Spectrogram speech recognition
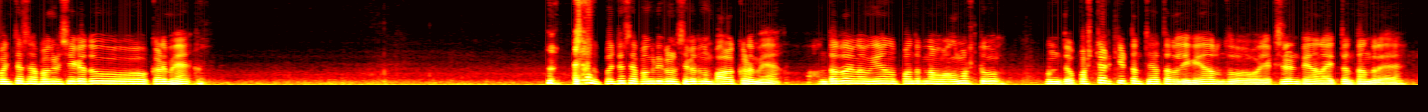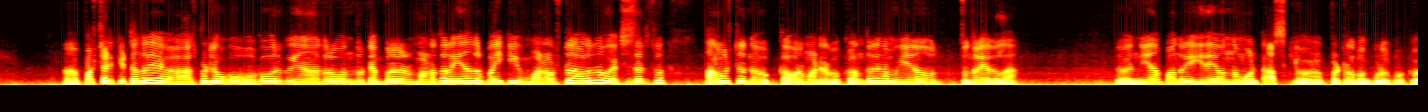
ಪಂಚರ್ ಶಾಪ್ ಅಂಗಡಿ ಸಿಗೋದು ಕಡಿಮೆ. ಪಂಚರ್ ಶಾಪ್ ಅಂಗಡಿಗಳು ಸಿಗೋದು ಭಾಳ ಕಡಿಮೆ. ಅಂತರ್ದಾಗ ನಾವು ಏನಪ್ಪ ಅಂದ್ರೆ ನಾವು ಆಲ್ಮೋಸ್ಟು ಒಂದು ಫಸ್ಟ್ ಏಡ್ ಕಿಟ್ ಅಂತ ಹೇಳ್ತಾರಲ್ಲ ಈಗ ಏನಾದ್ರು ಒಂದು ಆಕ್ಸಿಡೆಂಟ್ ಏನಾರು ಆಯ್ತು ಅಂತಂದರೆ ಫಸ್ಟ್ ಏಡ್ ಕಿಟ್ ಅಂದರೆ ಹಾಸ್ಪಿಟ್ಲಿಗೆ ಹೋಗೋ, ಹೋಗೋವರೆಗೂ ಏನಾದರೂ ಒಂದು ಟೆಂಪ್ರರಿ ಮಾಡೋ ಥರ ಏನಾದರೂ ಬೈಕಿಗೆ ಮಾಡೋಷ್ಟು ಆದರೂ ನಾವು ಎಕ್ಸಸೈಸು ಆಲ್ಮೋಸ್ಟ್ ನಾವು ಕವರ್ ಮಾಡಿರ್ಬೇಕು. ಅಂದರೆ ನಮ್ಗೆ ಏನೂ ತೊಂದರೆ ಇರಲ್ಲ. ಇವಾಗ ಏನಪ್ಪ ಅಂದರೆ ಇದೇ ಒಂದು ನಮ್ಮ ಒಂದು ಟಾಸ್ಕ್ ಇವಾಗ ಪೆಟ್ರೋಲ್ ಬಂಕ್ ಹುಡುಕ್ಬೇಕು.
